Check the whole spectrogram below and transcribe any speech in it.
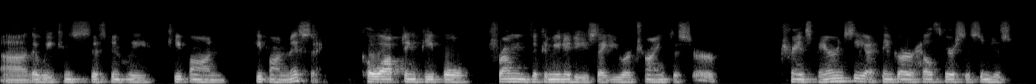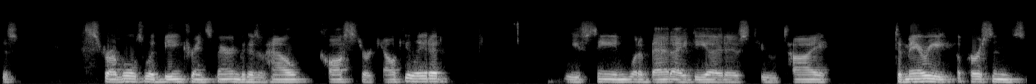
uh, that we consistently keep on keep on missing. Co-opting people from the communities that you are trying to serve. Transparency. I think our healthcare system just just struggles with being transparent because of how costs are calculated. We've seen what a bad idea it is to tie to marry a person's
